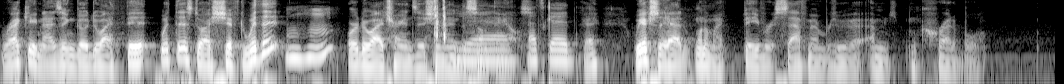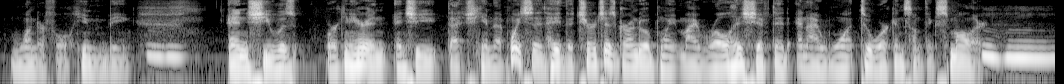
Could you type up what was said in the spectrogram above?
recognize it and go: Do I fit with this? Do I shift with it, mm-hmm. or do I transition into yeah, something else? That's good. Okay. We actually had one of my favorite staff members. We've I'm incredible, wonderful human being, mm-hmm. and she was working here and, and she that she came to that point she said hey the church has grown to a point my role has shifted and i want to work in something smaller mm-hmm.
